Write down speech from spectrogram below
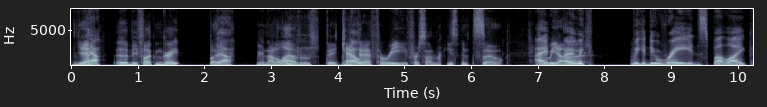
Yeah, Yeah. it'd be fucking great. But yeah you're not allowed. Mhm. They capped Nope. it at three for some reason. So I we I mean, we are. could, we could do raids but like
